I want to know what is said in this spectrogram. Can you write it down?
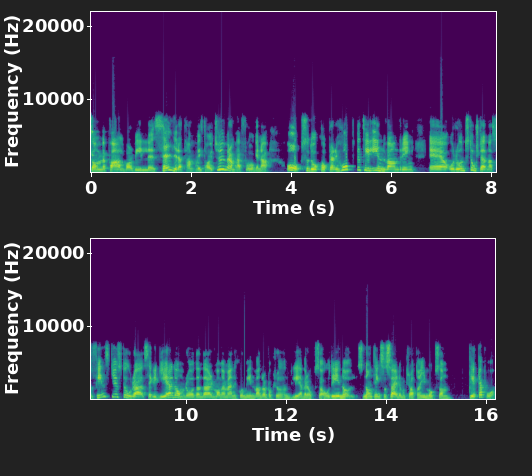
som på allvar vill, säger att han vill ta itu med de här frågorna. Och också då kopplar ihop det till invandring. Eh, och runt storstäderna så finns det ju stora segregerade områden där många människor med invandrarbakgrund lever också. Och det är no någonting som Sverigedemokraterna och Jimmie Åkesson pekar på.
